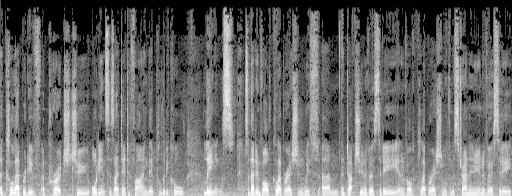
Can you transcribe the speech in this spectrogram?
a collaborative approach to audiences identifying their political leanings. So that involved collaboration with um, a Dutch university, it involved collaboration with an Australian university,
